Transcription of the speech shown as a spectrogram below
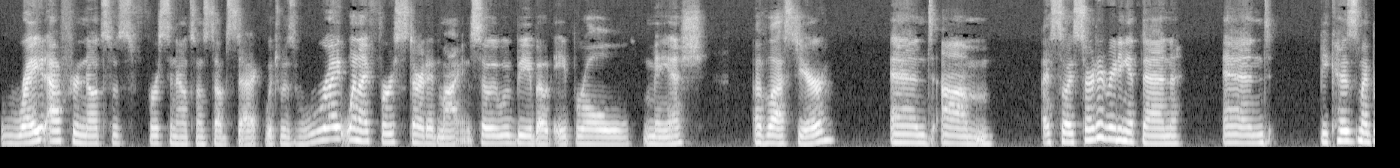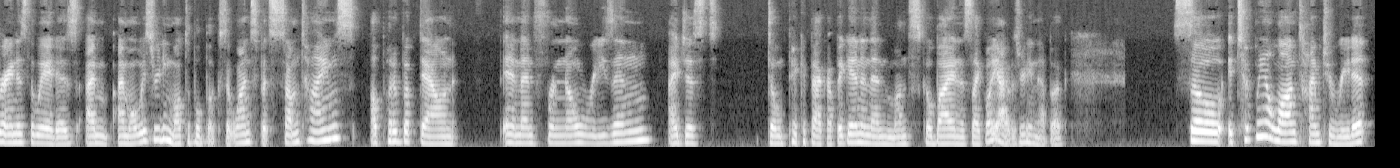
right after Notes was first announced on Substack, which was right when I first started mine. So it would be about April, Mayish of last year. And um so I started reading it then and because my brain is the way it is, I'm I'm always reading multiple books at once, but sometimes I'll put a book down and then for no reason I just don't pick it back up again and then months go by and it's like well yeah i was reading that book. So it took me a long time to read it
